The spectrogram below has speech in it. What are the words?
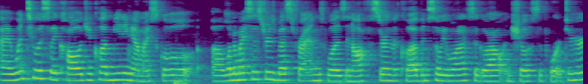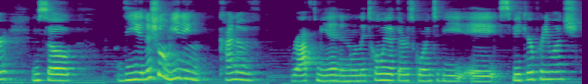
I went to a psychology club meeting at my school. Uh, one of my sister's best friends was an officer in the club, and so we wanted to go out and show support to her. And so the initial meeting kind of wrapped me in. And when they told me that there was going to be a speaker pretty much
